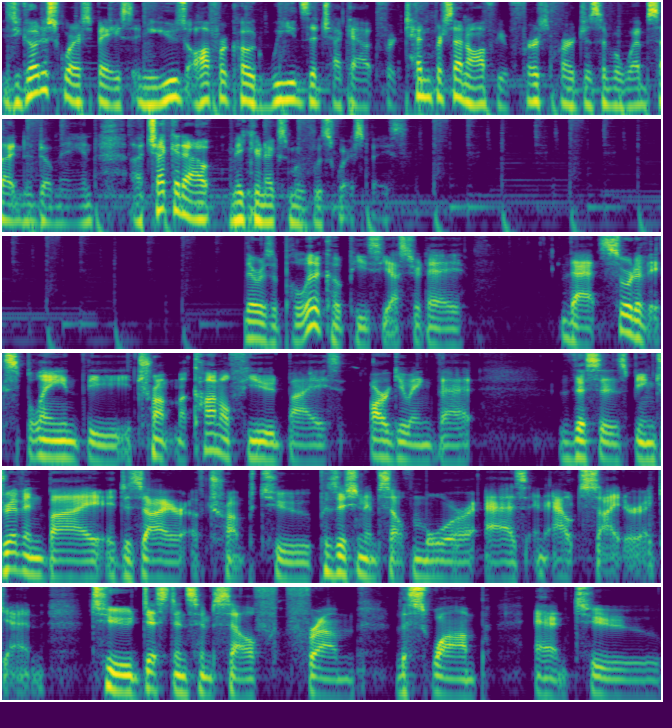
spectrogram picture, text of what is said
is you go to Squarespace and you use offer code WEEDS at checkout for 10% off your first purchase of a website and a domain. Uh, check it out. Make your next move with Squarespace. There was a Politico piece yesterday that sort of explained the Trump McConnell feud by arguing that this is being driven by a desire of Trump to position himself more as an outsider again, to distance himself from the swamp and to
